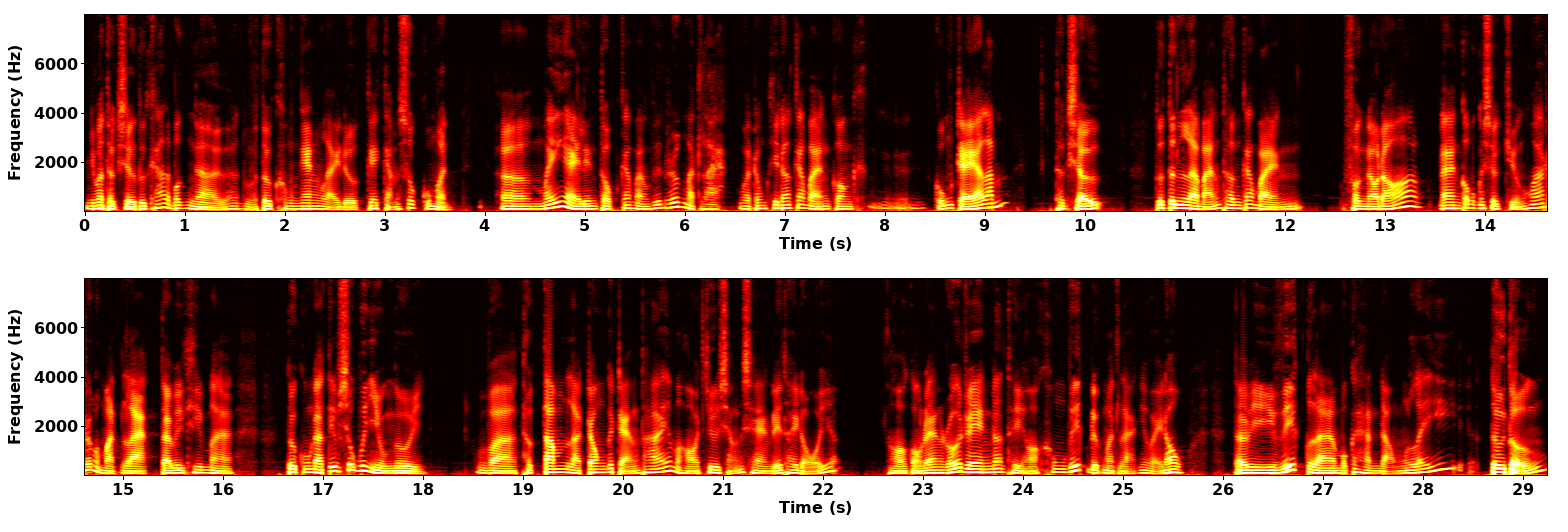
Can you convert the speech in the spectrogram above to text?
Nhưng mà thực sự tôi khá là bất ngờ và tôi không ngăn lại được cái cảm xúc của mình. À, mấy ngày liên tục các bạn viết rất mạch lạc và trong khi đó các bạn còn cũng trẻ lắm. Thực sự tôi tin là bản thân các bạn phần nào đó đang có một cái sự chuyển hóa rất là mạch lạc. Tại vì khi mà tôi cũng đã tiếp xúc với nhiều người và thực tâm là trong cái trạng thái mà họ chưa sẵn sàng để thay đổi á. Họ còn đang rối ren đó thì họ không viết được mạch lạc như vậy đâu. Tại vì viết là một cái hành động lấy tư tưởng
